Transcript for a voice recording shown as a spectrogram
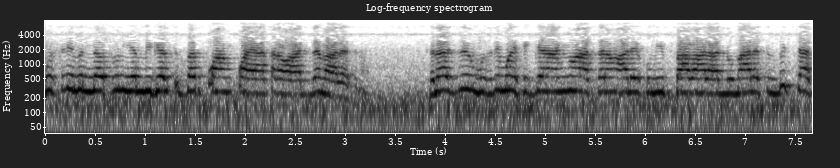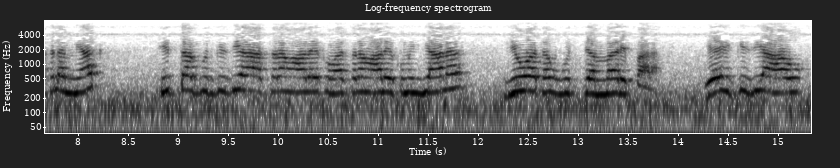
ሙስሊምነቱን የሚገልጽበት ቋንቋ ያጥረዋል ማለት ነው። ስለዚህ ሙስሊሞች ሲገናኙ አሰላሙ አለይኩም ይባባላሉ ማለትም ብቻ ስለሚያቅ ሲጠጉት ጊዜ አሰላሙ አለይኩም አሰላሙ አለይኩም እያለ ይወተውት ጀመር ይባላል። ይህ ጊዜ አውቆ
